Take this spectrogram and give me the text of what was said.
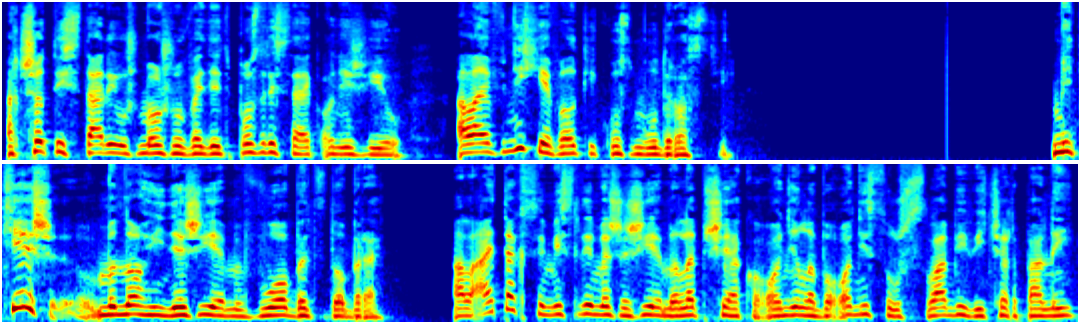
a čo tí starí už môžu vedieť, pozri sa, jak oni žijú. Ale aj v nich je veľký kus múdrosti. My tiež mnohí nežijeme vôbec dobre. Ale aj tak si myslíme, že žijeme lepšie ako oni, lebo oni sú už slabí, vyčerpaní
